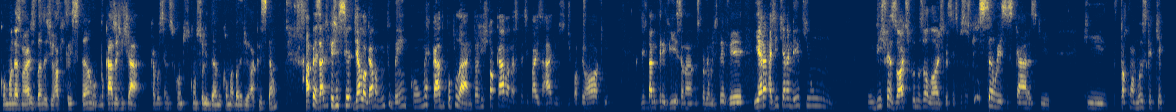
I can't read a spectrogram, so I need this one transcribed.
como uma das maiores bandas de rock cristão. No caso, a gente já acabou sendo se consolidando como uma banda de rock cristão, apesar de que a gente dialogava muito bem com o mercado popular. Então a gente tocava nas principais rádios de pop rock, a gente dava entrevista na, nos programas de TV, e era, a gente era meio que um, um bicho exótico no zoológico. Assim. As pessoas, quem são esses caras que, que tocam uma música que é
